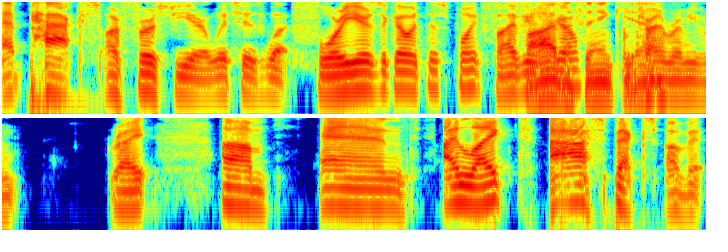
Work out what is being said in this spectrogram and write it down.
at PAX our first year, which is what four years ago at this point, five, five years ago. I think. I'm yeah. trying to remember even right. Um, and I liked aspects of it.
